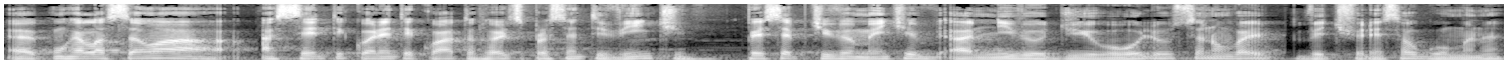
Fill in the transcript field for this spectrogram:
É, com relação a, a 144 Hz para 120, perceptivelmente a nível de olho você não vai ver diferença alguma, né?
